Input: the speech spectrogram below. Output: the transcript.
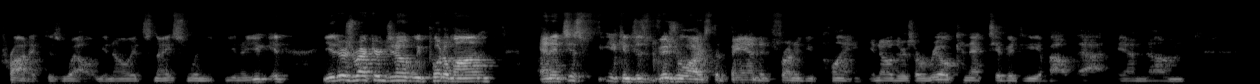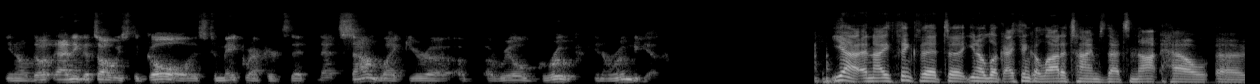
product as well. You know, it's nice when you know you it. You, there's records, you know, we put them on and it just you can just visualize the band in front of you playing you know there's a real connectivity about that and um, you know th- i think that's always the goal is to make records that that sound like you're a, a, a real group in a room together yeah, and I think that uh, you know, look, I think a lot of times that's not how uh,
